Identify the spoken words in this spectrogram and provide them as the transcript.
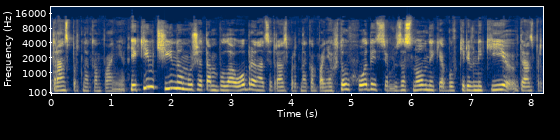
транспортна компанія. Яким чином уже там була обрана ця транспортна компанія? Хто входить в засновники або в керівники транспортної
